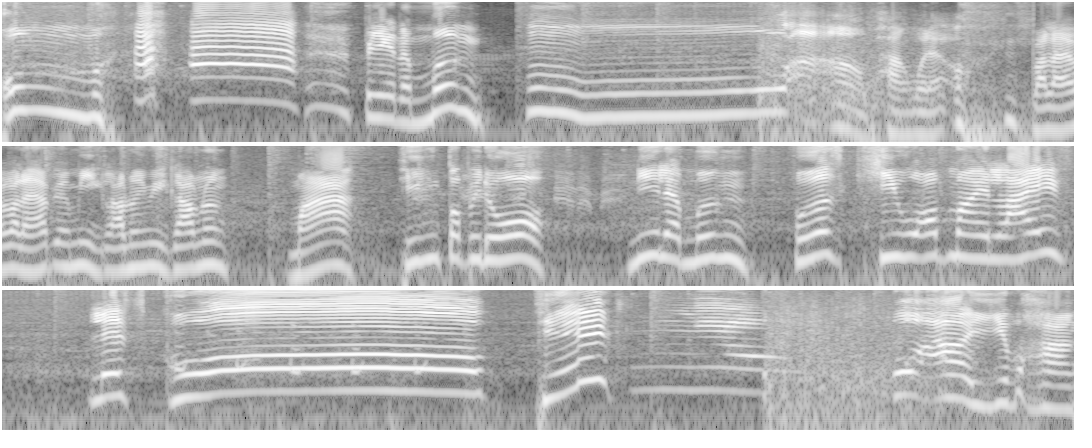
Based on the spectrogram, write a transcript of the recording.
ปุ้มเป็นยังไงนะมึงอ้าวพังไปแล้วมาแล้วมาแล้วครับยังมีอีกลำนึงมีอีกลำนึงมาทิ้งตอร์ปิโด นี่แหละมึง first kill of my life let's go ทิ้ง โอ้ายยิบพัง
